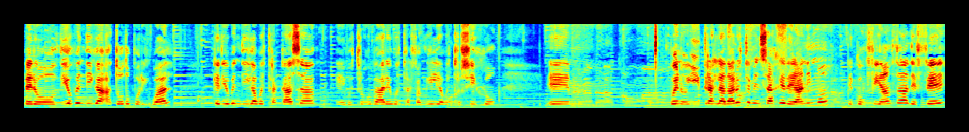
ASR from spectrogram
pero Dios bendiga a todos por igual. Que Dios bendiga vuestra casa, eh, vuestros hogares, vuestra familia, vuestros hijos. Em, bueno, y trasladaros este mensaje de ánimo, de confianza, de fe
